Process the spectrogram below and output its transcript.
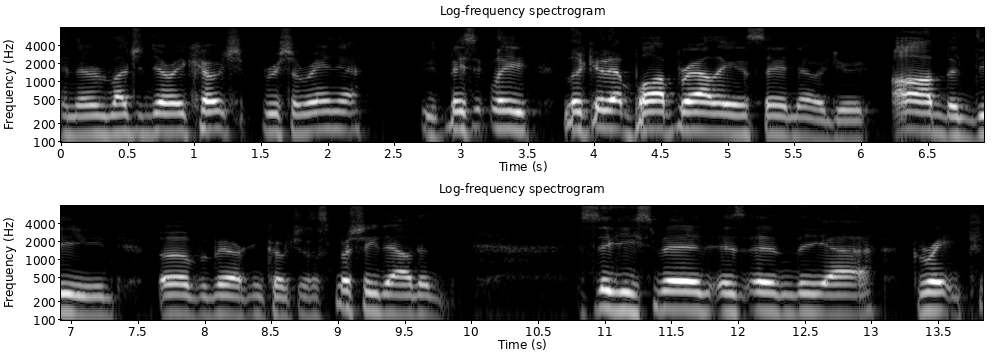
and their legendary coach, Bruce Arena, was basically looking at Bob Bradley and saying, "No, dude, I'm the dean of American coaches, especially now that Sigi Schmid is in the uh, great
